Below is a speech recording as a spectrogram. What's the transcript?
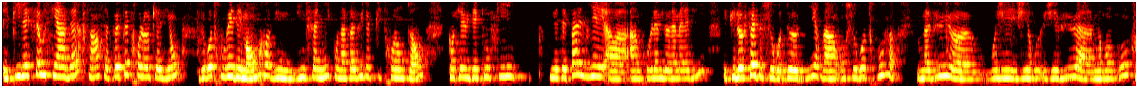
Et puis l'effet aussi inverse, hein, ça peut être l'occasion de retrouver des membres d'une famille qu'on n'a pas vu depuis trop longtemps, quand il y a eu des conflits qui n'étaient pas liés à, un problème de la maladie. Et puis le fait de, dire, ben, on se retrouve, on a vu, euh, moi j'ai vu à une rencontre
